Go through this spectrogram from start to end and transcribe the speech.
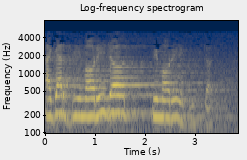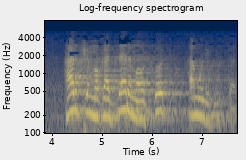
اگر بیماری داد بیماری رو دوست داریم هر چه مقدر ما شد همون دوست داریم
